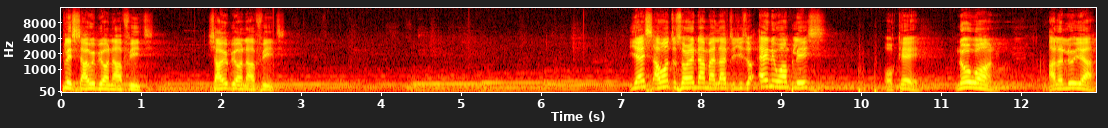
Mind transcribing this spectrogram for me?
Please, shall we be on our feet? Shall we be on our feet? Yes, I want to surrender my life to Jesus. Anyone, please? Okay. No one. Hallelujah.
